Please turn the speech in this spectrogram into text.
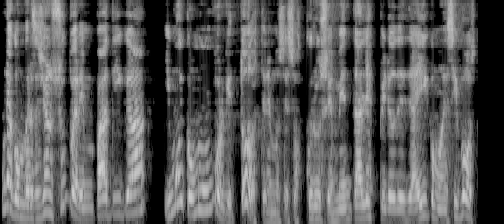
una conversación súper empática y muy común porque todos tenemos esos cruces mentales, pero desde ahí, como decís vos,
